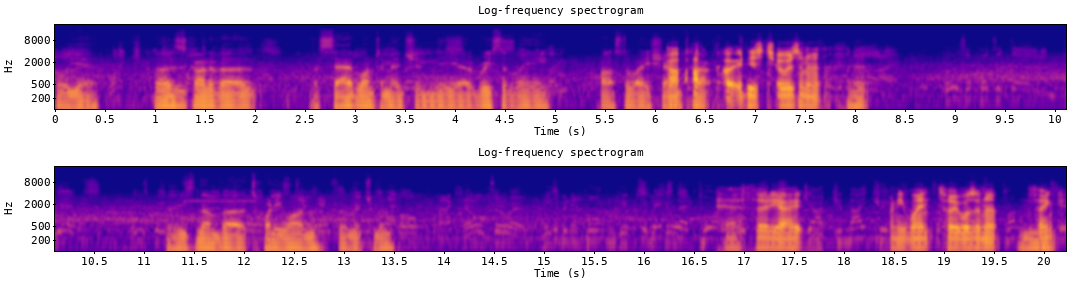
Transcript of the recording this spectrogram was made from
Well, yeah. Well, this is kind of a, a sad one to mention. The uh, recently passed away Shane Oh, Tuck. oh, it is too, isn't it? Yeah. So he's number 21 for Richmond. Yeah, 38 when he went too, wasn't it? I think.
